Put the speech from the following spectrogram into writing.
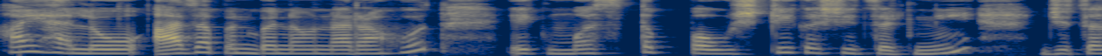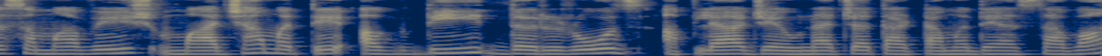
हाय हॅलो. आज आपण बनवणार आहोत एक मस्त पौष्टिक अशी चटणी जिचा समावेश माझ्या मते अगदी दररोज आपल्या जेवणाच्या ताटामध्ये असावा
